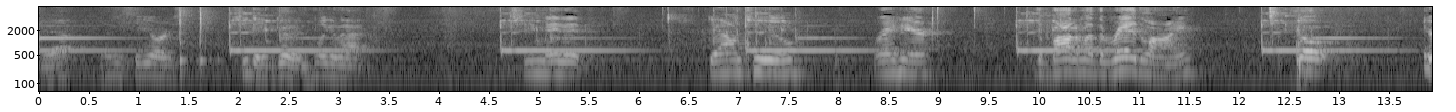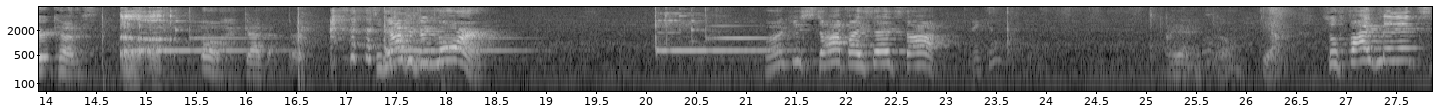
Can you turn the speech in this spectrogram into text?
Yeah, let me see yours. She did good. Look at that. She made it down to right here, the bottom of the red line. So here it comes. Oh, I got that burp. See, now I can drink more. Why don't you stop? I said stop. I can. Okay, so yeah. So five minutes,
